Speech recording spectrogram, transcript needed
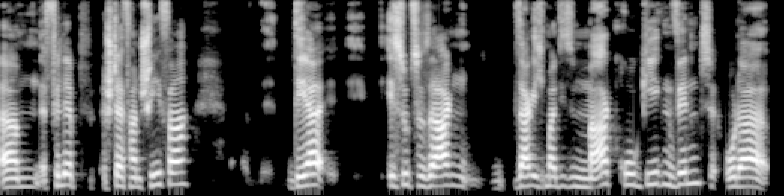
ähm, Philipp Stefan Schäfer, der ist sozusagen, sage ich mal, diesem Makro-Gegenwind oder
